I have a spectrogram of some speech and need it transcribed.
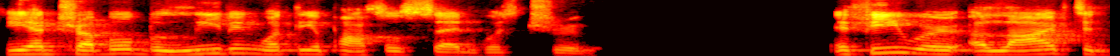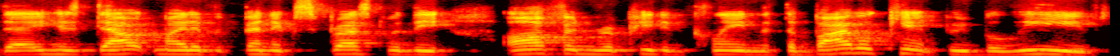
He had trouble believing what the apostles said was true. If he were alive today, his doubt might have been expressed with the often repeated claim that the Bible can't be believed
